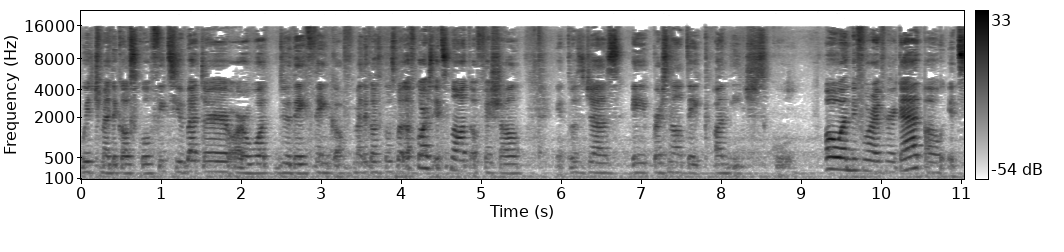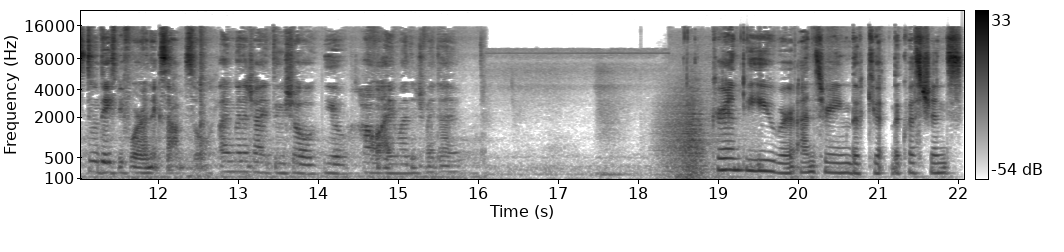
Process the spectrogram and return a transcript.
which medical school fits you better or what do they think of medical schools. But of course it's not official. It was just a personal take on each school. Oh and before i forget oh it's two days before an exam so i'm gonna try to show you how i manage my time. Currently we're answering the the questions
